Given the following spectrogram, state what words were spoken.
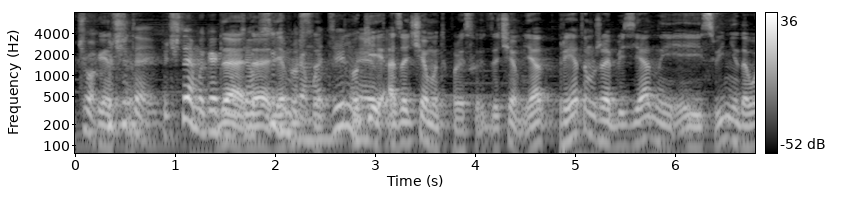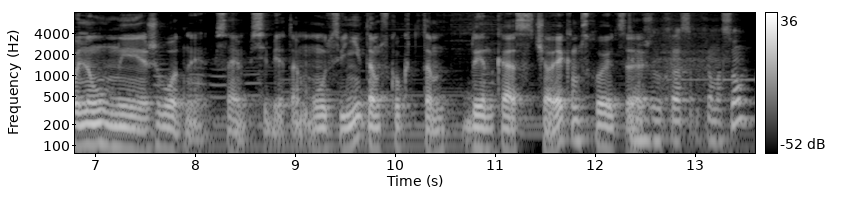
Чувак, хрен почитай. Почитай, мы как-нибудь Да, да, я обсудим просто... прям отдельно. Окей, это. а зачем это происходит? Зачем? Я при этом же обезьяны и свиньи довольно умные животные сами по себе. Там у свиньи там сколько-то там ДНК с человеком Ты сходится. виду хрос- хромосом?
